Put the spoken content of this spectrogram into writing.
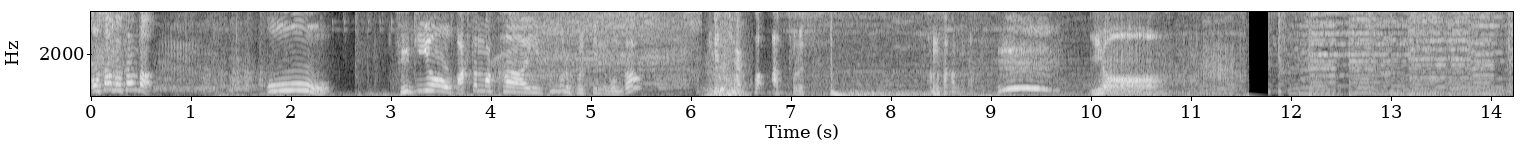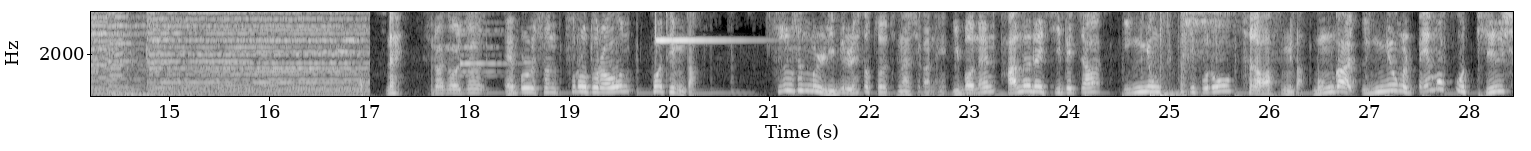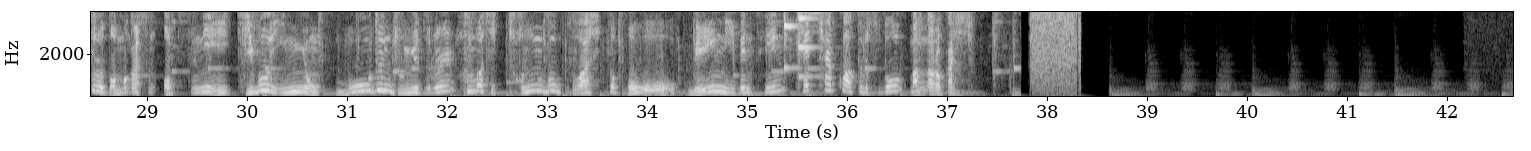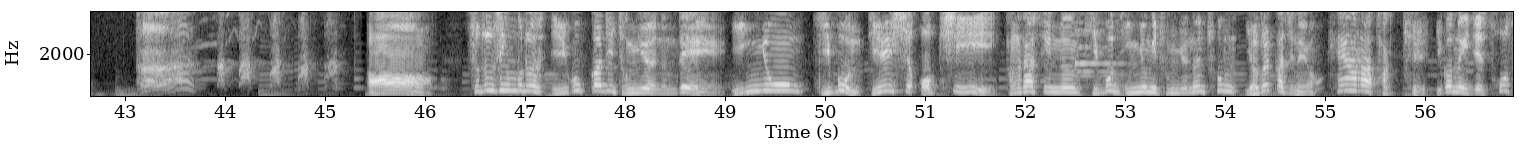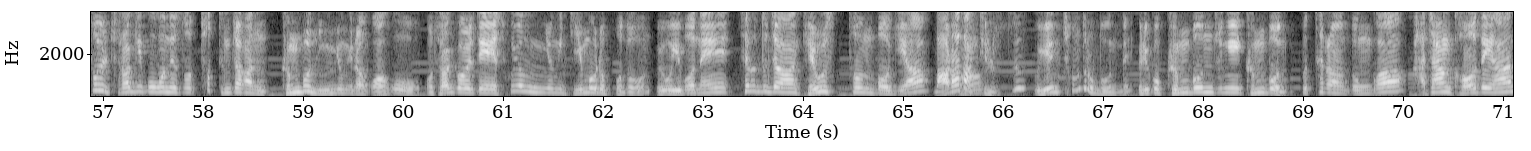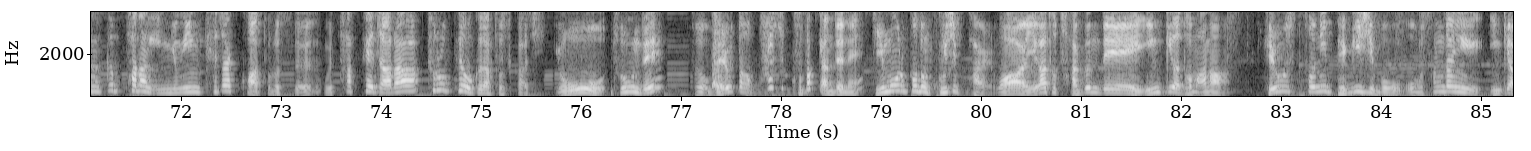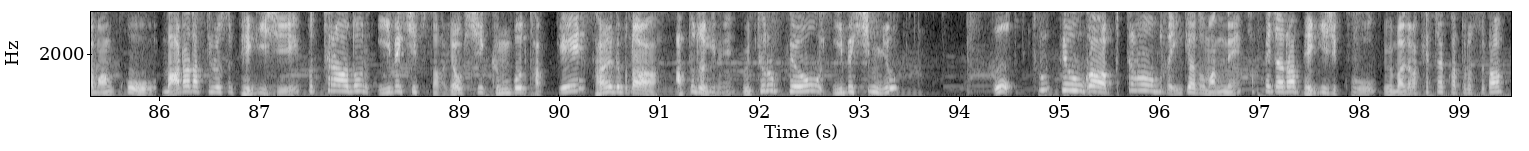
어 싸운다 싸운다 오 드디어 막상막하인 승부를 볼 수 있는 건가? 케찰코 아투르스. 방사갑니다. 이야. 네 쥬라기 월드 에볼루션 2로 돌아온 포요테입니다 수중생물 리뷰를 했었죠 지난 시간에. 이번엔 하늘의 지배자 익룡 특집으로 찾아왔습니다. 뭔가 익룡을 빼먹고 DLC로 넘어갈 순 없으니 기본 익룡 모든 종류들을 한 번씩 전부 부화시켜 보고 메인 이벤트인 케찰코 아트루스도 만나러 가시죠. 아 수중생물은 7가지 종류였는데 익룡 기본 DLC 없이 방사할 수 있는 기본 익룡의 종류는 총 8가지네요 케아라 닥킬 이거는 이제 소설 주라기 공원에서 첫 등장한 근본 익룡이라고 하고 어, 주라기 월드의 소형 익룡인 디모르포돈 그리고 이번에 새로 등장한 게우스턴 버기야 마라닥틸루스? 어, 얘는 처음 들어보는데 그리고 근본 중에 근본 프테라노돈과 가장 거대한 끝판왕 익룡인 케잘코 아토르스 그리고 타페자라 트로페오 그나토스까지 요 좋은데? 저 매력도가 89밖에 안 되네? 디모르포돈 98. 와, 얘가 더 작은데 인기가 더 많아. 게우스턴이 125, 오, 상당히 인기가 많고 마라닥틸루스 120, 프트라돈 214 역시 근본답게 다른 애들보다 압도적이네 트로페오 216? 오? 트로페오가 프트라노보다 인기가 더 많네. 타페자라 129 그리고 마지막 케찰카트로스가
